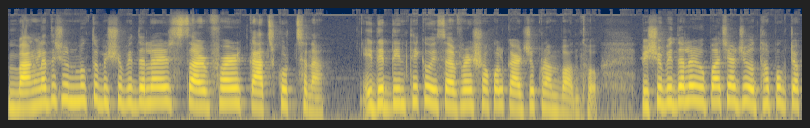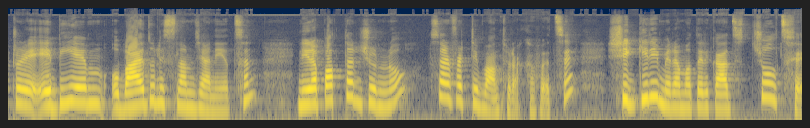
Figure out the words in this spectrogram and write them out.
বাংলাদেশ উন্মুক্ত বিশ্ববিদ্যালয়ের সার্ভার কাজ করছে না। ঈদের দিন থেকে ওই সার্ভারের সকল কার্যক্রম বন্ধ। বিশ্ববিদ্যালয়ের উপাচার্য অধ্যাপক doctor A B M Obaidul Islam জানিয়েছেন, নিরাপত্তার জন্য সার্ভারটি বন্ধ রাখা হয়েছে। শিগগিরই মেরামতের কাজ চলছে।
